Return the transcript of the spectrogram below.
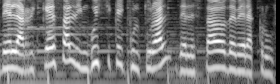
de la riqueza lingüística y cultural del estado de Veracruz.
